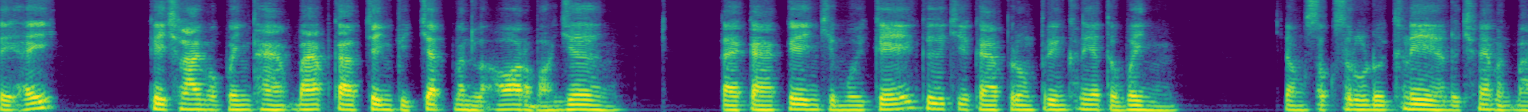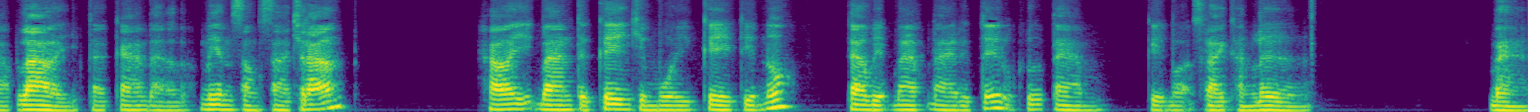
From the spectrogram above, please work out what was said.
ទេអីគេឆ្លើយមកវិញថាបាបកើតចេញពីចិត្តមិនល្អរបស់យើង តែការគេងជាមួយគេ គឺជាការព្រមព្រៀងគ្នាទៅវិញចង់សុខស្រួលដូចគ្នាដូច្នេះមិនបាបឡើយតែការដែលមានសង្សារច្រើន ហើយបានទៅគេងជាមួយគេទៀតនោះតើវាបាបដែរឬទេលោកគ្រូតាម គេបកស្រាយខាងលើបាទ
